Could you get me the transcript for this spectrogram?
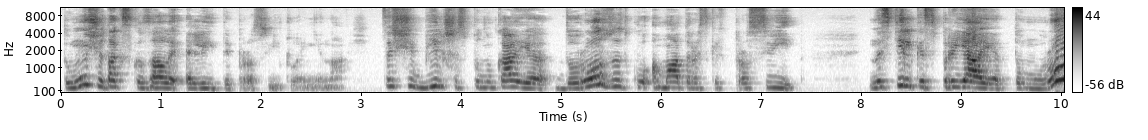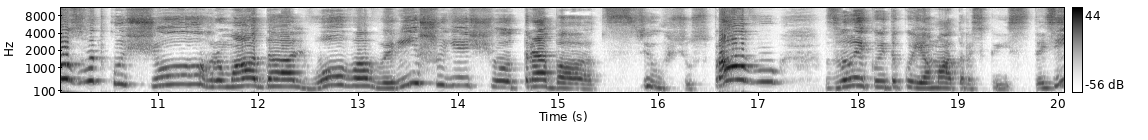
Тому що так сказали еліти просвітлені наші. Це ще більше спонукає до розвитку аматорських просвіт. настільки сприяє тому розвитку, що громада Львова вирішує, що треба цю всю справу з великої такої аматорської стезі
